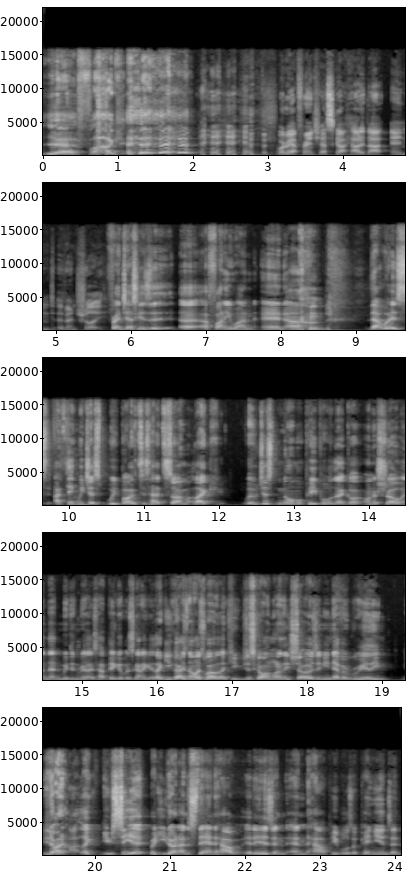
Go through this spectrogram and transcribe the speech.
Yeah, fuck. what about Francesca? How did that end eventually? Francesca's a, a, a funny one, and um, that was I think we just we both just had so much like we were just normal people that got on a show, and then we didn't realize how big it was gonna get. Like you guys know as well, like you just go on one of these shows and you never really you don't like you see it, but you don't understand how it is and and how people's opinions and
